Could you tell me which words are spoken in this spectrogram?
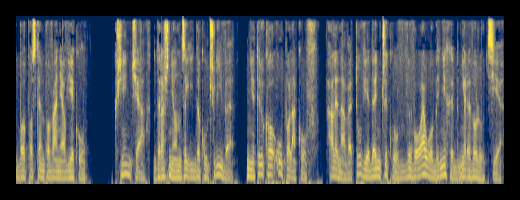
bo postępowania wieku księcia, drażniące i dokuczliwe, nie tylko u Polaków, ale nawet u Wiedeńczyków wywołałoby niechybnie rewolucję.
